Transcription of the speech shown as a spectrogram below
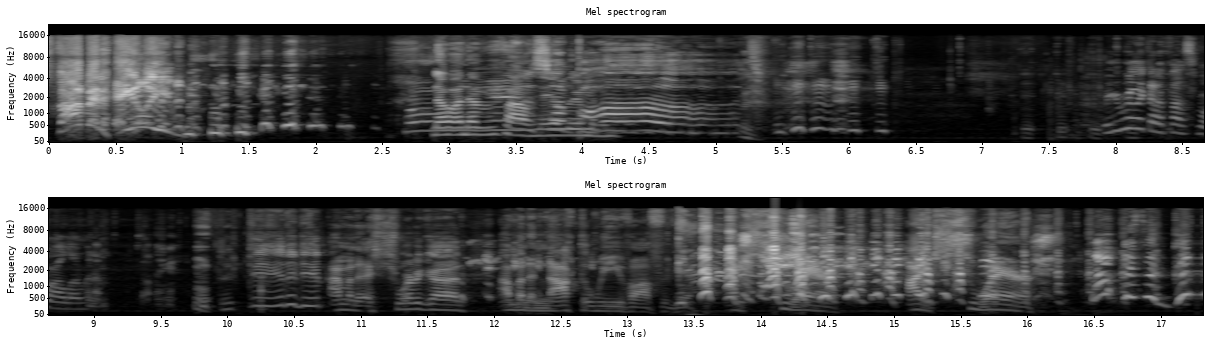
Stop it, Haliee! No, I never found the aluminum. We really gotta find some more aluminum. I'm gonna. I swear to God, I'm gonna knock the weave off of you. I swear. I swear. That, that's the good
